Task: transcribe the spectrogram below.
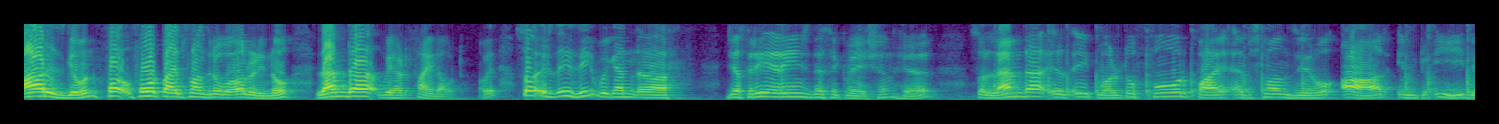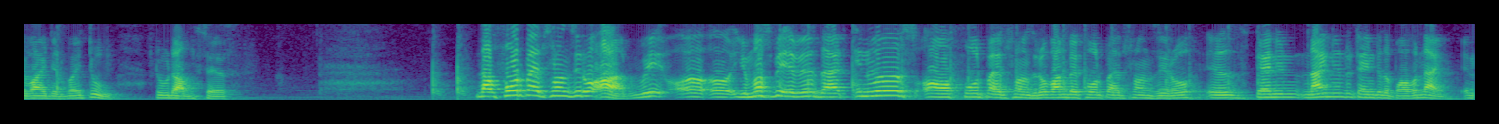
R is given. For 4 pi epsilon 0 we already know. Lambda we have to find out. Okay so it's easy. We can uh, just rearrange this equation here. So lambda is equal to 4 pi epsilon 0 r into e divided by 2 2 downstairs now 4 pi epsilon 0 r, we, uh, uh, you must be aware that inverse of 4 pi epsilon 0, 1 by 4 pi epsilon 0 is 10 in, 9 into 10 to the power 9 in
